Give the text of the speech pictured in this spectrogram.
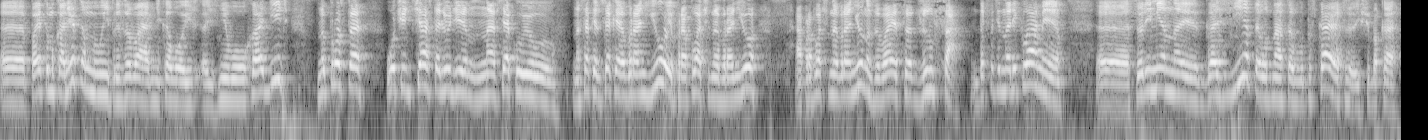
Э, поэтому, конечно, мы не призываем никого из него уходить, но просто очень часто люди на, всякую, на всякое, всякое вранье и проплаченное вранье а проплаченное вранье называется джинса. Да, кстати, на рекламе э, современной газеты, вот нас там выпускают еще пока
